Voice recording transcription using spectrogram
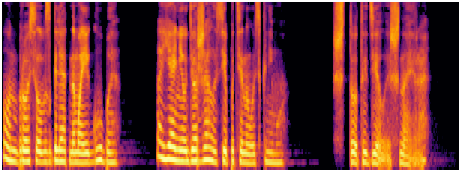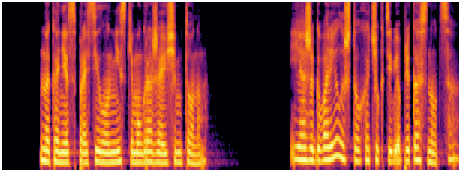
Он бросил взгляд на мои губы, а я не удержалась и потянулась к нему. «Что ты делаешь, Найра?» Наконец спросил он низким угрожающим тоном. «Я же говорила, что хочу к тебе прикоснуться».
